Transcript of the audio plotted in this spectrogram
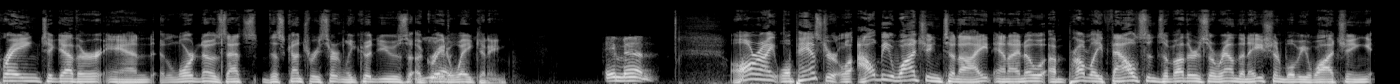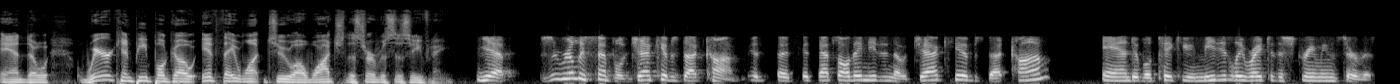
Praying together, and Lord knows that's this country certainly could use a great awakening. Amen. All right. Well, Pastor, I'll be watching tonight, and I know um, probably thousands of others around the nation will be watching. And uh, where can people go if they want to uh, watch the service this evening? Yeah, it's really simple. JackHibbs.com. It, it, it, that's all they need to know. JackHibbs.com, and it will take you immediately right to the streaming service.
